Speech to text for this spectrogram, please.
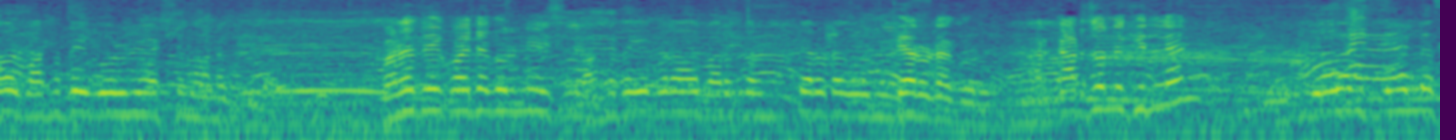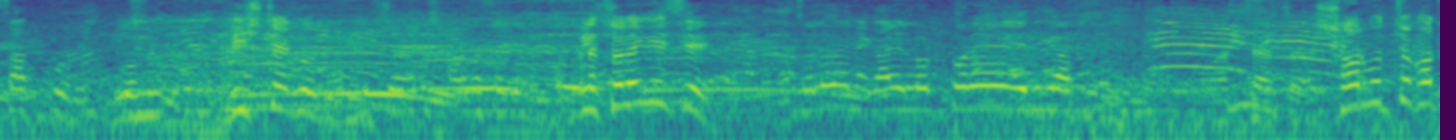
আবার বাসা থেকে গরু নিয়ে অনেকগুলো। বাসা থেকে কয়টা গরু নিয়েছিলেন বাসা থেকে প্রায় বারোটা তেরোটা গরু তেরোটা গরু। আর কার জন্য কিনলেন? বিশটা গরু। চলে গেছে? চলে যায় না গাড়ি লোড করে এদিকে আসছি। আচ্ছা আচ্ছা। সর্বোচ্চ কত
